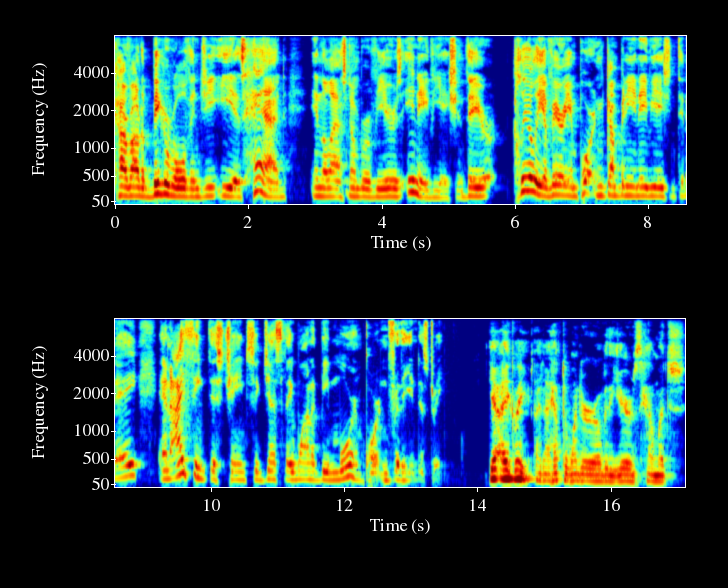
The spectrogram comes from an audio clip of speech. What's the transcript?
carve out a bigger role than GE has had in the last number of years in aviation. They're clearly a very important company in aviation today. And I think this change suggests they want to be more important for the industry. Yeah, I agree. And I have to wonder over the years how much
